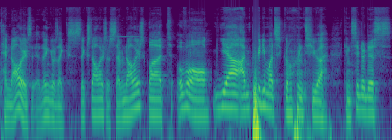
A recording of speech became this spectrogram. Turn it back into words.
$10. I think it was like $6 or $7. But overall, yeah, I'm pretty much going to uh, consider this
